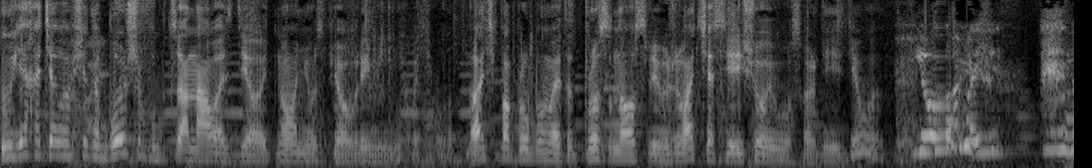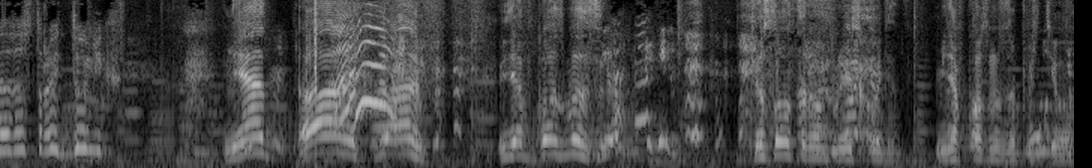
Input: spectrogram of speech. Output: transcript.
Ну, я хотел вообще-то больше функционала сделать, но не успел, времени не хватило. Давайте попробуем этот, просто на острове выживать. Сейчас я еще его сложнее сделаю. Надо строить домик. Нет! Ай, ай, Меня в космос! Что с островом происходит? Меня в космос запустило. Э?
